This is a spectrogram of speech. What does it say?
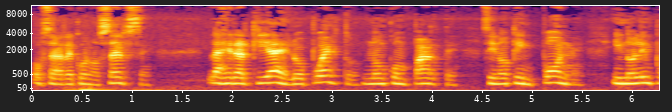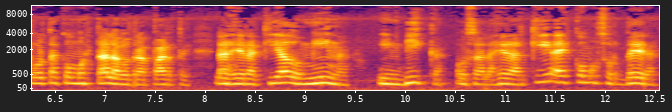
o sea, reconocerse. La jerarquía es lo opuesto, no comparte, sino que impone, y no le importa cómo está la otra parte. La jerarquía domina, indica, o sea, la jerarquía es como sordera.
